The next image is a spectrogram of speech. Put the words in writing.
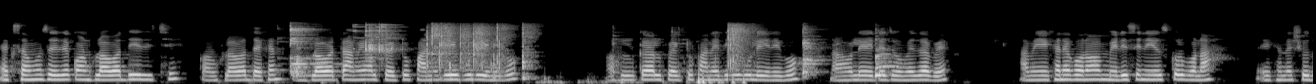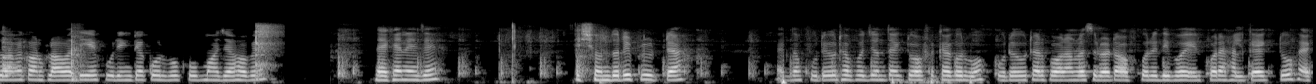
এক চামচ এই যে কর্নফ্লাওয়ার দিয়ে দিচ্ছি। কর্নফ্লাওয়ার দেখেন কর্নফ্লাওয়ারটা আমি অল্প একটু পানি দিয়ে গুলিয়ে নিব। হালকা অল্প একটু পানি দিয়ে গুলিয়ে নিব, না হলে এটা জমে যাবে। আমি এখানে কোনো মেডিসিন ইউজ করব না। এখানে শুধু আমি কর্নফ্লাওয়ার দিয়ে পুডিংটা করব, খুব মজা হবে। দেখেন এই যে এই সুন্দরী ফ্রুটটা একদম ফুটে ওঠা পর্যন্ত একটু অপেক্ষা করব। ফুটে ওঠার পর আমরা চুলাটা অফ করে দিব, এরপরে হালকা একটু এক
